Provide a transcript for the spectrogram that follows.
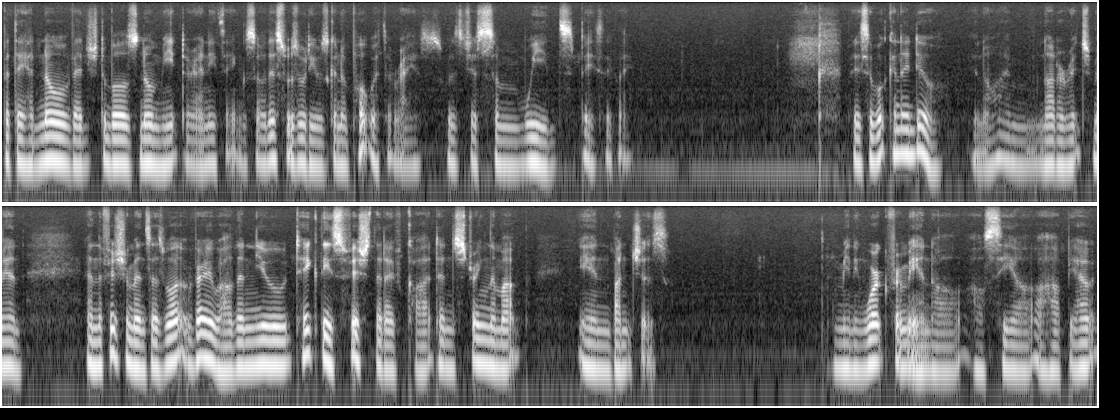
But they had no vegetables, no meat or anything. So this was what he was going to put with the rice, was just some weeds, basically. But he said, what can I do? You know, I'm not a rich man. And the fisherman says, well, very well, then you take these fish that I've caught and string them up in bunches meaning work for me and I'll, I'll see, I'll, I'll help you out.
